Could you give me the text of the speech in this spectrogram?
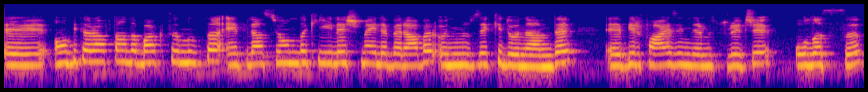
E, ama bir taraftan da baktığımızda enflasyondaki iyileşmeyle beraber önümüzdeki dönemde e, bir faiz indirimi süreci olası.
